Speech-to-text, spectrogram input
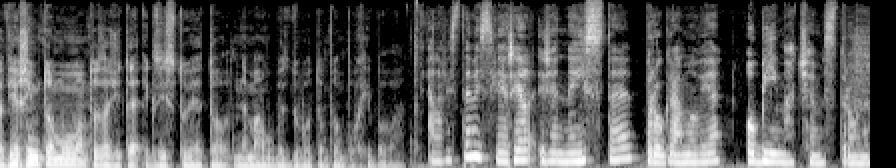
e, Věřím tomu, mám to zažité, existuje to, nemám vůbec důvod o tom pochybovat. Ale vy jste mi svěřil, že nejste programově objímačem stromu.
